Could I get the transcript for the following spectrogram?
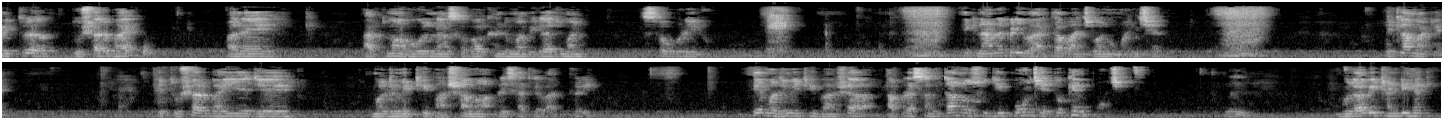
મિત્ર તુષારભાઈ અને આત્મા હોલના સભાખંડમાં બિરાજમાન સૌ વડીલો. એક નાનકડી વાર્તા વાંચવાનું મન છે. એટલા માટે કે તુષારભાઈએ જે મધમીઠી ભાષામાં આપણી સાથે વાત કરી એ મધમીઠી ભાષા આપણા સંતાનો સુધી પહોંચે તો કેમ પહોંચે? ગુલાબી ઠંડી હતી.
